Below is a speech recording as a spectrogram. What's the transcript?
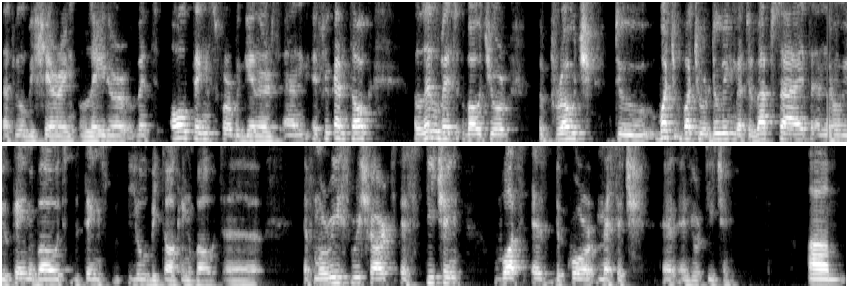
that we'll be sharing later with all things for beginners. And if you can talk a little bit about your approach to what you, what you're doing with the website and how you came about the things you'll be talking about. Uh, if Maurice Richard is teaching, what is the core message in, in your teaching? Um,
